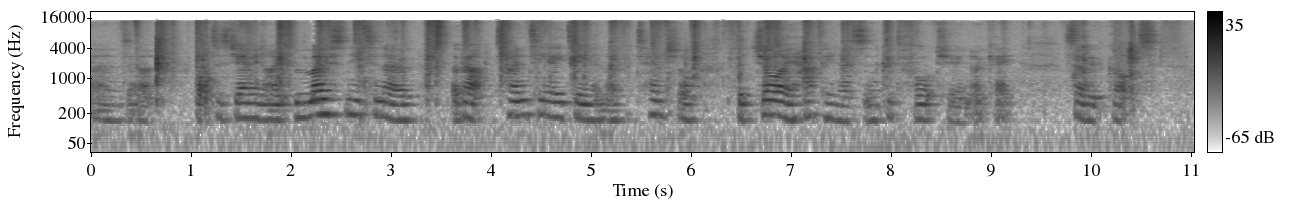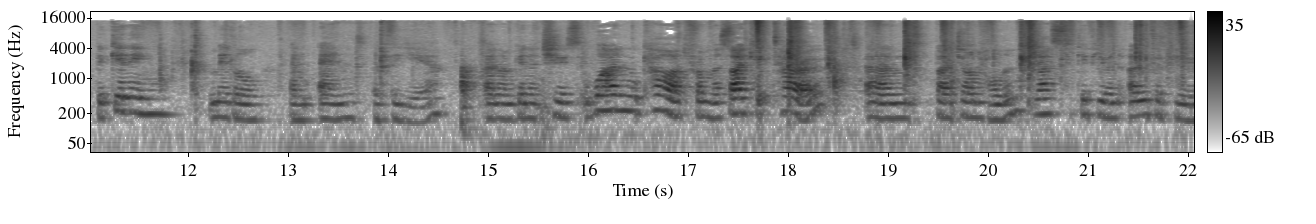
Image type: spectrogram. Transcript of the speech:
and uh, what does Gemini most need to know about 2018 and their potential for joy, happiness and good fortune. Okay, so we've got beginning, middle and end of the year and I'm going to choose one card from the Psychic Tarot um, by John Holland just to give you an overview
